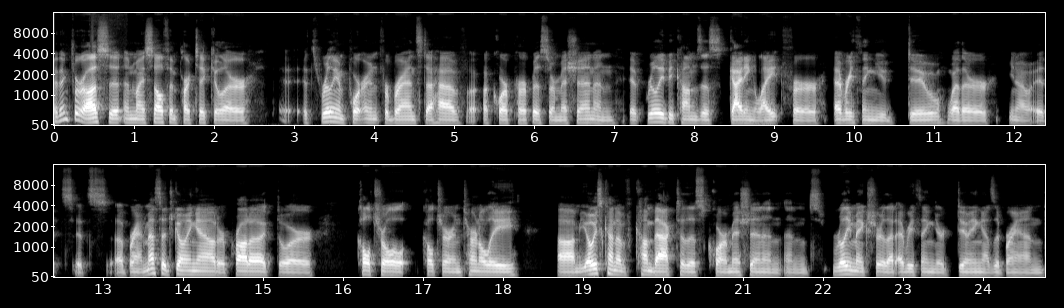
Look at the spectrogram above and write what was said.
I think for us and myself in particular, it's really important for brands to have a core purpose or mission and it really becomes this guiding light for everything you do whether you know it's it's a brand message going out or product or cultural culture internally um, you always kind of come back to this core mission and, and really make sure that everything you're doing as a brand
